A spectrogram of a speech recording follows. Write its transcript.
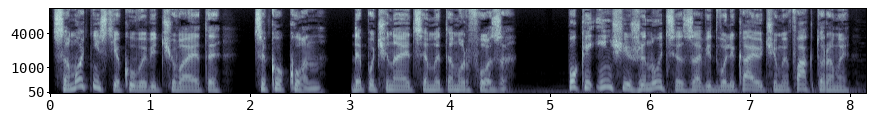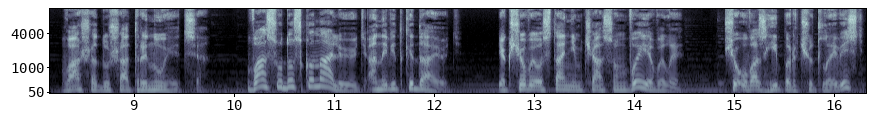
Самотність, яку ви відчуваєте, це кокон, де починається метаморфоза. Поки інші женуться за відволікаючими факторами, ваша душа тренується. Вас удосконалюють, а не відкидають. Якщо ви останнім часом виявили, що у вас гіперчутливість,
